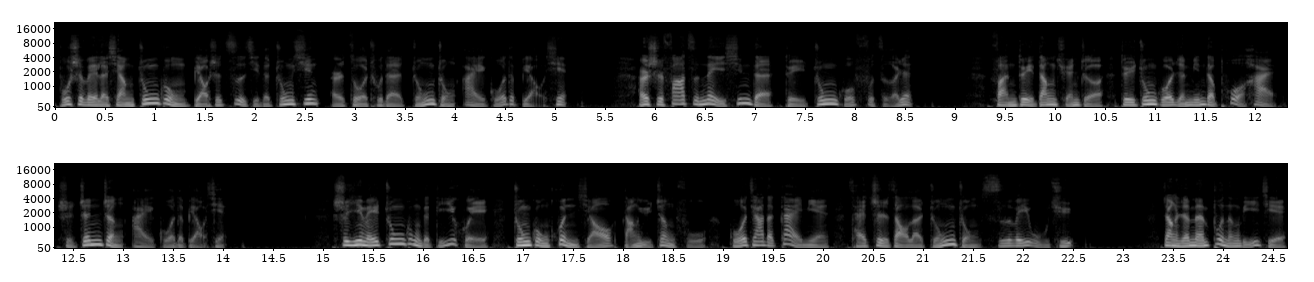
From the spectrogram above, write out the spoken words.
不是为了向中共表示自己的忠心而做出的种种爱国的表现，而是发自内心的对中国负责任。反对当权者对中国人民的迫害是真正爱国的表现，是因为中共的诋毁、中共混淆党与政府、国家的概念，才制造了种种思维误区，让人们不能理解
